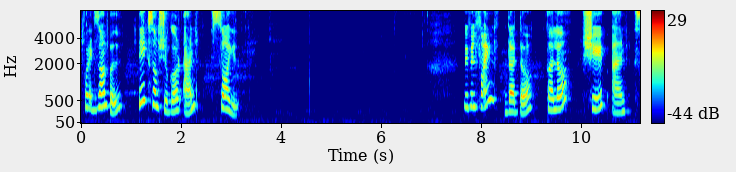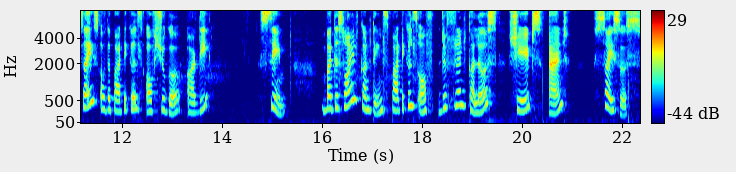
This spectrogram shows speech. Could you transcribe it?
For example, take some sugar and soil. we will find that the color, shape and size of the particles of sugar are the same. But the soil contains particles of different colors, shapes and sizes.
